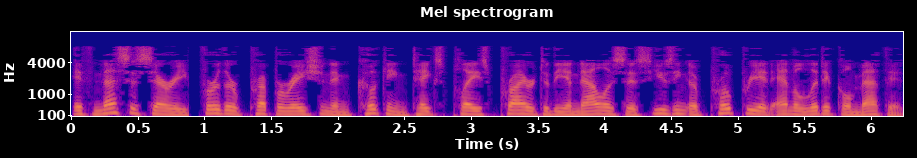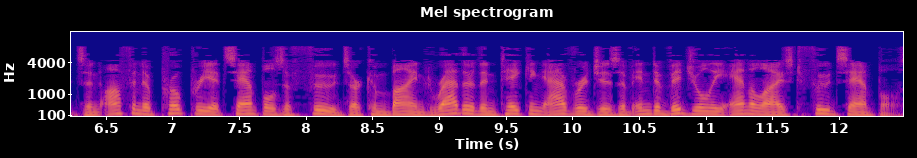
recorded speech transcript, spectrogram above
If necessary, further preparation and cooking takes place prior to the analysis using appropriate analytical methods and often appropriate samples of foods are combined rather than taking averages of individually analyzed food samples.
